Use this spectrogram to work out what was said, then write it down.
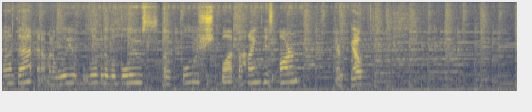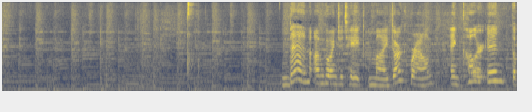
add that, and I'm gonna leave a little bit of a blue, a bluish spot behind his arm. There we go. Then I'm going to take my dark brown and color in the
